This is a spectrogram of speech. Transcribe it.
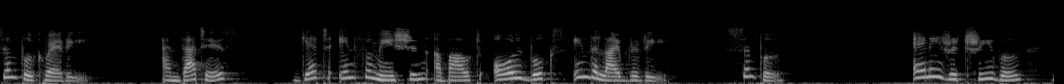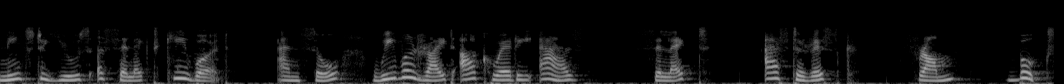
simple query and that is Get information about all books in the library. Simple. Any retrieval needs to use a select keyword and so we will write our query as select asterisk from books.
